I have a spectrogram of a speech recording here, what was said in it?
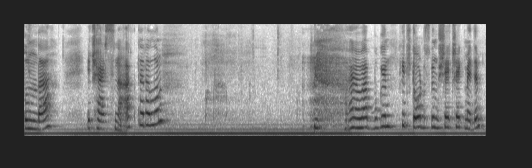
bunu da içerisine aktaralım. Bugün hiç doğru düzgün bir şey çekmedim.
